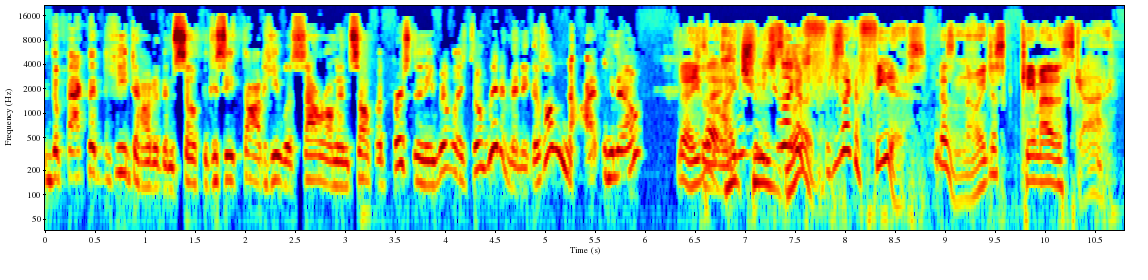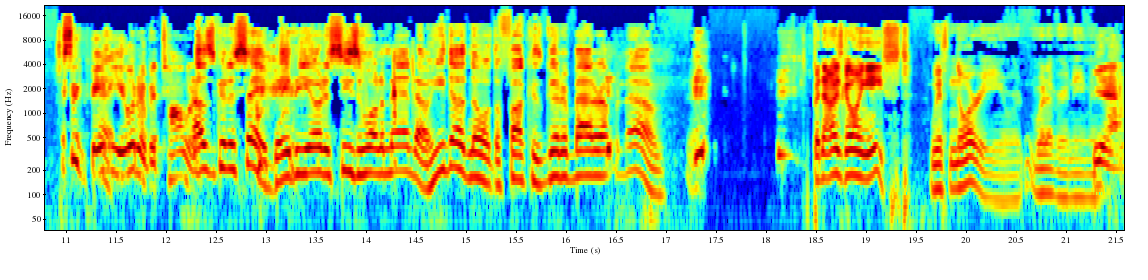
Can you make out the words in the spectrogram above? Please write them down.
the fact that he doubted himself because he thought he was Sauron himself at first, and he realized, no, wait a minute. He goes, I'm not. You know, Yeah, he's So like I he's, choose he's like a good. he's like a fetus. He doesn't know. He just came out of the sky. it's like Baby Yoda, but taller. I was gonna say, Baby Yoda season one of Mando. He doesn't know what the fuck is good or bad or up or down. But now he's going east with Nori or whatever her name is. yeah,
